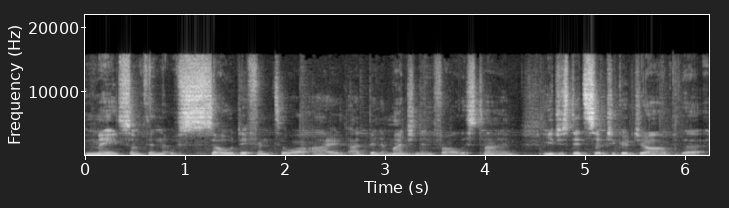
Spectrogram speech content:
made something that was so different to what I, I'd been imagining for all this time. You just did such a good job that.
